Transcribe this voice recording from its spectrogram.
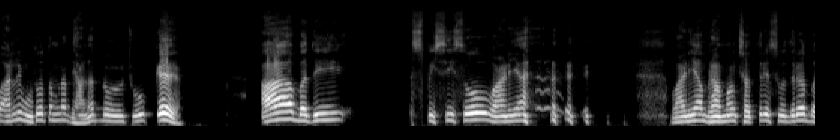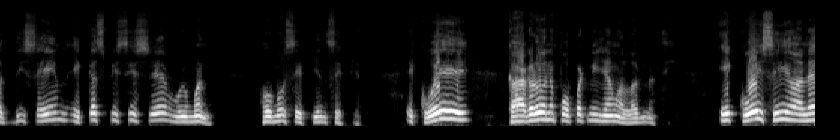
પાર્લી, હું તો તમને ધ્યાન જ દોરું છું કે આ બધી સ્પીસીસો વાણિયા વાણિયા, બ્રાહ્મણ, ક્ષત્રિય, શુદ્ર બધી સેમ એક જ સ્પીસીસ છે હ્યુમન હોમોસેપિયન સેપિયન એ કોઈ કાગડો અને પોપટની જેમ અલગ નથી. એ કોઈ સિંહ અને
